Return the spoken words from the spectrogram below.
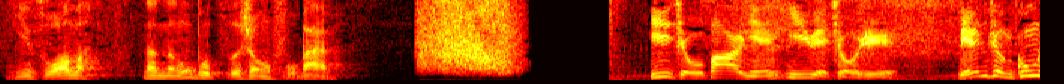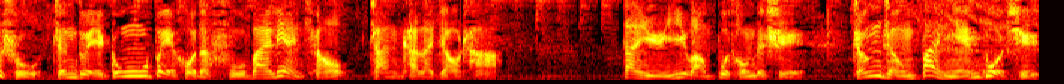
你琢磨那能不滋生腐败吗？一九八二年一月九日，廉政公署针对公屋背后的腐败链条展开了调查，但与以往不同的是，整整半年过去，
